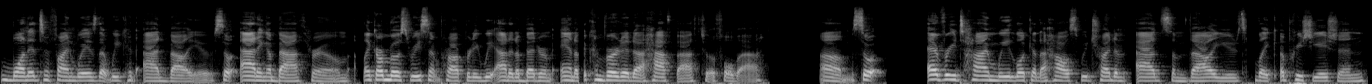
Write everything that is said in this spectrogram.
wanted to find ways that we could add value. So adding a bathroom, like our most recent property, we added a bedroom and a, converted a half bath to a full bath. Um, so every time we look at a house, we try to add some values like appreciation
